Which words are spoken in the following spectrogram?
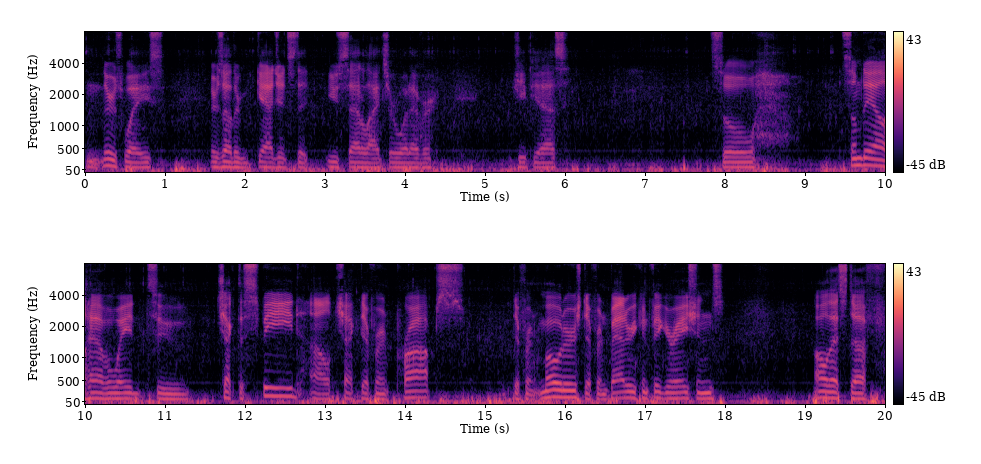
There's ways. There's other gadgets that use satellites or whatever. GPS. So, someday I'll have a way to check the speed. I'll check different props, different motors, different battery configurations, all that stuff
